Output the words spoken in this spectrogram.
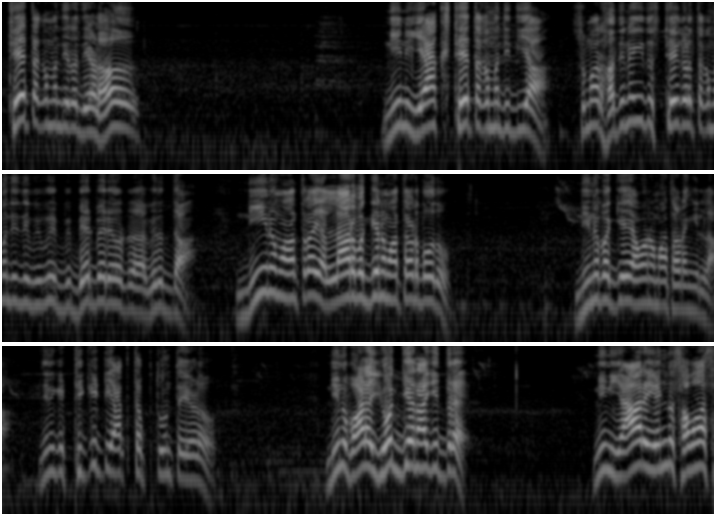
ಸ್ಟೇ ತಗೊಂಬಂದಿರೋದು ಹೇಳೋ. ನೀನು ಯಾಕೆ ಸ್ಟೇ ತಗೊಂಬಂದಿದ್ದೀಯಾ? ಸುಮಾರು ಹದಿನೈದು ಸ್ಟೇಗಳು ತಗೊಂಬಂದಿದ್ದೀನಿ ಬೇರೆ ಬೇರೆಯವ್ರ ವಿರುದ್ಧ. ನೀನು ಮಾತ್ರ ಎಲ್ಲರ ಬಗ್ಗೆನೂ ಮಾತಾಡ್ಬೋದು. ನಿನ್ನ ಬಗ್ಗೆ ಅವನು ಮಾತಾಡೋಂಗಿಲ್ಲ. ನಿನಗೆ ಟಿಕೆಟ್ ಯಾಕೆ ತಪ್ಪಿತು ಅಂತ ಹೇಳು. ನೀನು ಭಾಳ ಯೋಗ್ಯನಾಗಿದ್ದರೆ ನೀನು ಯಾರ ಹೆಣ್ಣು ಸವಾಸ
